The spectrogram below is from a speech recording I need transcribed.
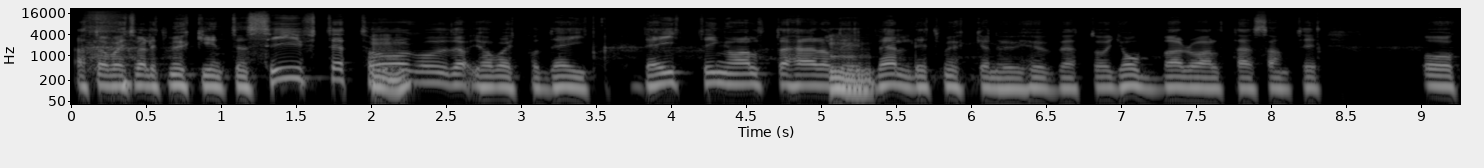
Att det har varit väldigt mycket intensivt ett tag och jag har varit på dejt, dating och allt det här och det Mm. är väldigt mycket nu i huvudet och jobbar och allt det här samtidigt. Och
